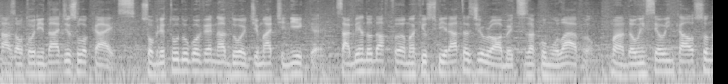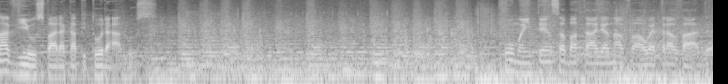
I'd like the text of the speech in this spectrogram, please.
As autoridades locais, sobretudo o governador de Martinica, sabendo da fama que os piratas de Roberts acumulavam, mandam em seu encalço navios para capturá-los. Uma intensa batalha naval é travada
